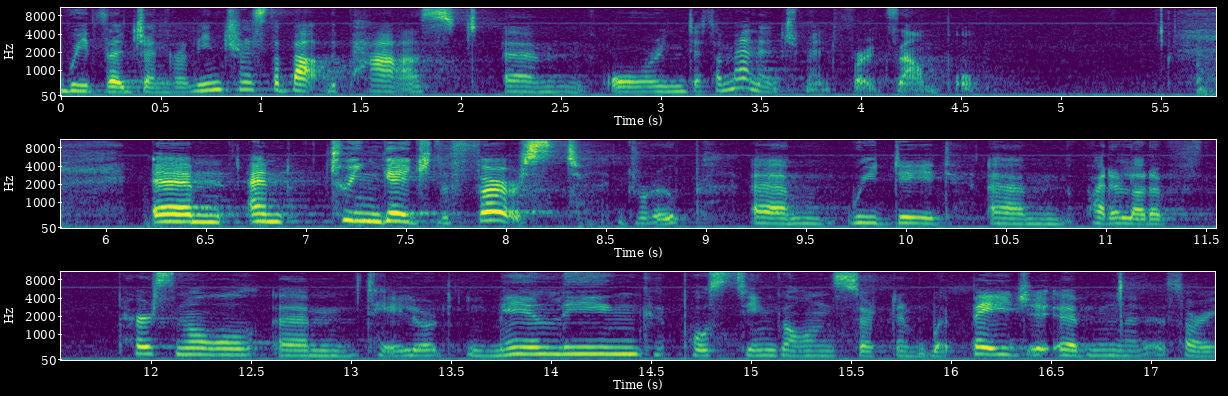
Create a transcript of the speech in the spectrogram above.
with a general interest about the past um, or in data management, for example. Um, and to engage the first group, um, we did um, quite a lot of personal um, tailored emailing, posting on certain web pages, sorry,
